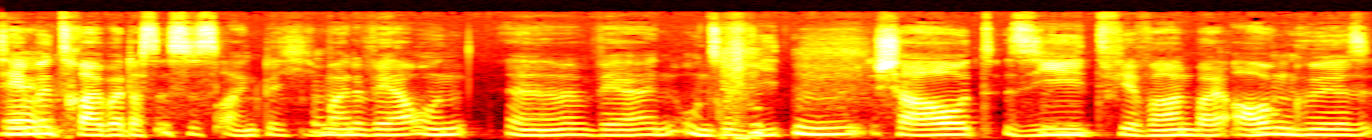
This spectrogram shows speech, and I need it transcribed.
Thementreiber, das ist es eigentlich. Ich meine, wer, un, äh, wer in unsere Viten schaut, sieht, wir waren bei Augenhöhe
